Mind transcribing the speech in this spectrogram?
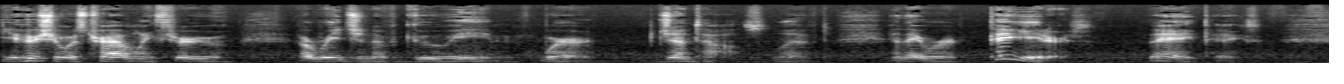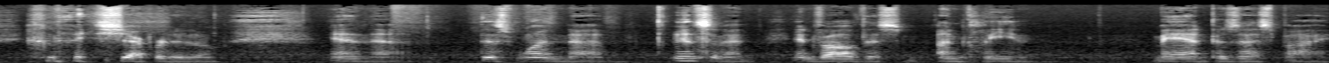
Yahusha was traveling through a region of Guim where Gentiles lived, and they were pig eaters. They ate pigs. they shepherded them, and uh, this one uh, incident involved this unclean man possessed by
